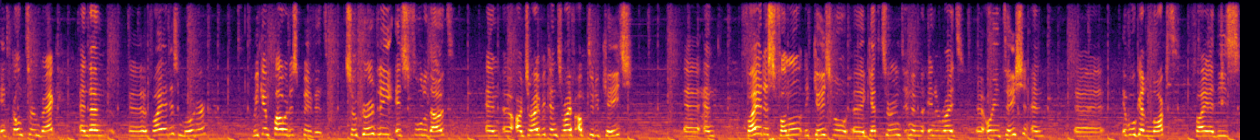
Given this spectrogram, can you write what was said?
it can't turn back and then uh, via this motor we can power this pivot. So currently it's folded out and uh, our driver can drive up to the cage uh, and via this funnel the cage will uh, get turned in, an, in the right uh, orientation and uh, it will get locked via these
